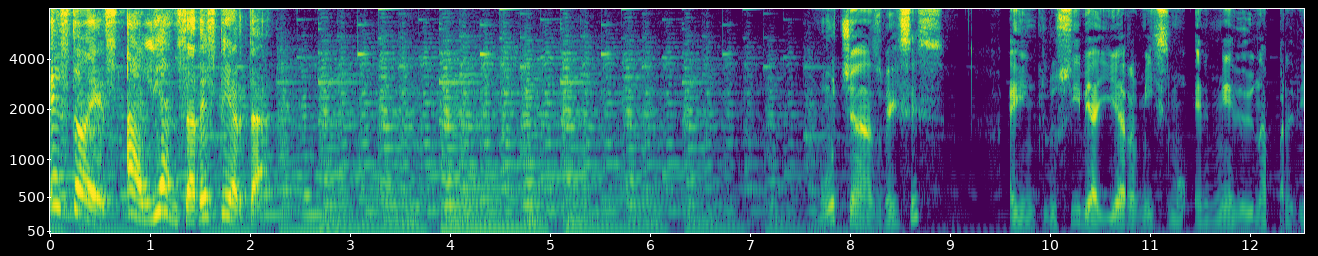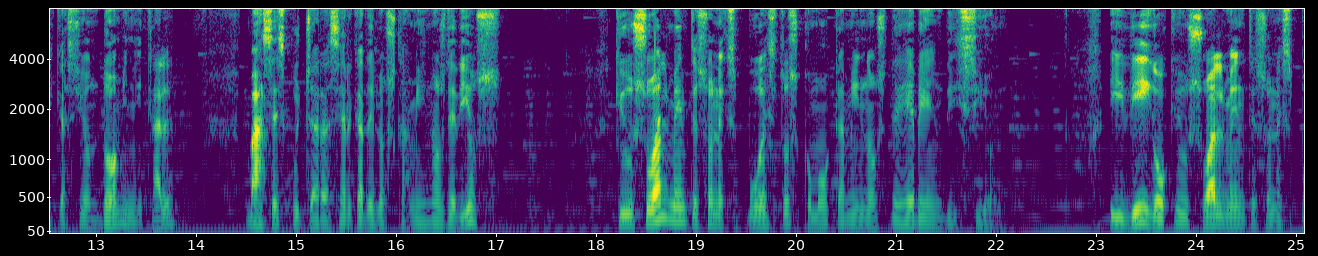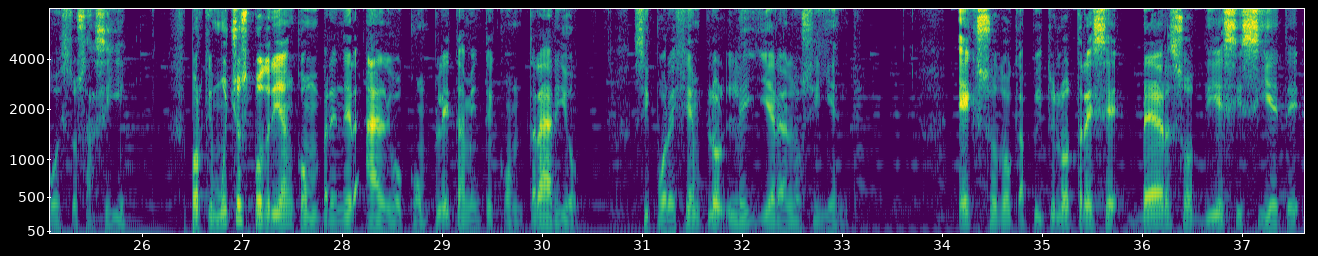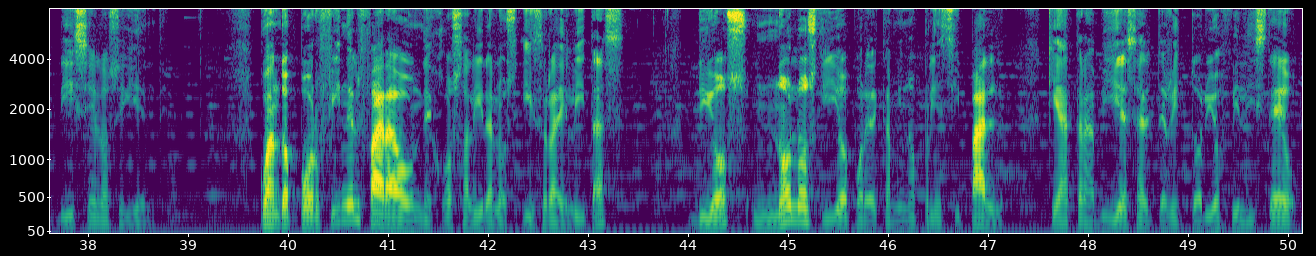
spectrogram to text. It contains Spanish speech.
Esto es Alianza Despierta. Muchas veces, e inclusive ayer mismo en medio de una predicación dominical, vas a escuchar acerca de los caminos de Dios, que usualmente son expuestos como caminos de bendición. Y digo que usualmente son expuestos así, porque muchos podrían comprender algo completamente contrario si por ejemplo leyeran lo siguiente. Éxodo capítulo 13, verso 17 dice lo siguiente. Cuando por fin el faraón dejó salir a los israelitas, Dios no los guió por el camino principal que atraviesa el territorio filisteo,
